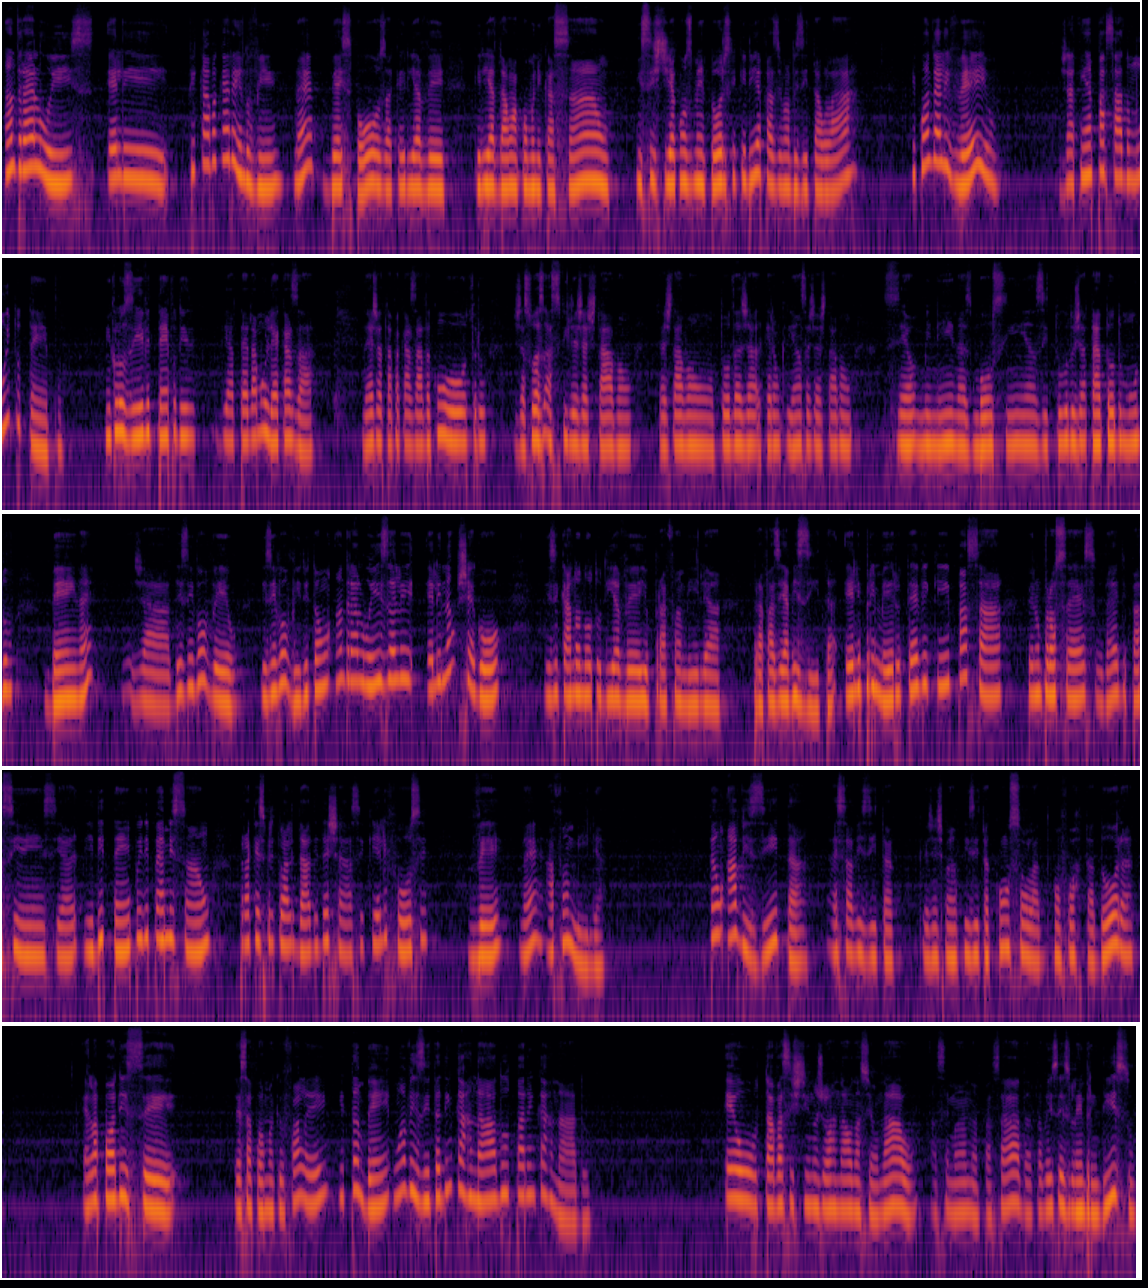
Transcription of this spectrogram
André Luiz, ele ficava querendo vir, né? Ver a esposa, queria ver, queria dar uma comunicação, insistia com os mentores que queria fazer uma visita ao lar. E quando ele veio, já tinha passado muito tempo, inclusive tempo de, de até da mulher casar, né? Já estava casada com outro, já suas as filhas já estavam já estavam todas já, que eram crianças já estavam meninas, mocinhas e tudo, já estava todo mundo bem, né? Já desenvolveu, desenvolvido. Então, André Luiz, ele, ele não chegou, desencarnou no outro dia, veio para a família para fazer a visita. Ele primeiro teve que passar por um processo né, de paciência e de tempo e de permissão para que a espiritualidade deixasse que ele fosse ver né, a família. Então, a visita, essa visita que a gente chama de visita confortadora, ela pode ser dessa forma que eu falei e também uma visita de encarnado para encarnado. Eu estava assistindo o Jornal Nacional a semana passada, talvez vocês lembrem disso.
